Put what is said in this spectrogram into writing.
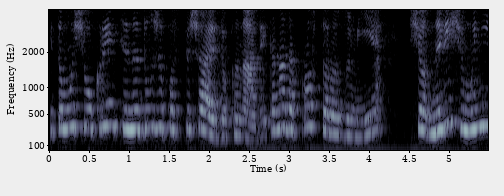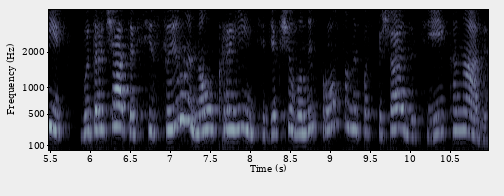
і тому, що українці не дуже поспішають до Канади. І Канада просто розуміє, що навіщо мені витрачати всі сили на українців, якщо вони просто не поспішають до цієї Канади.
